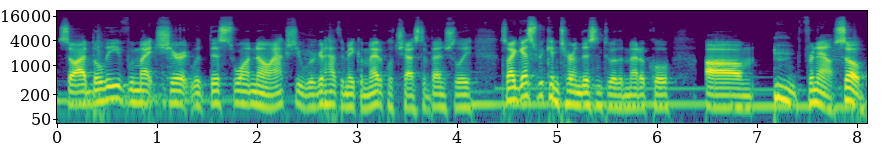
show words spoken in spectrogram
So I believe we might share it with this one. No, actually, we're going to have to make a medical chest eventually. So I guess we can turn this into a medical um, for now. So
